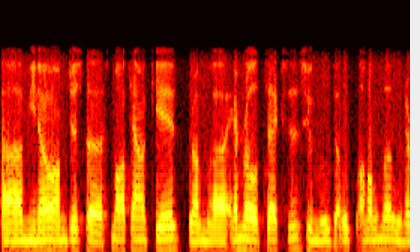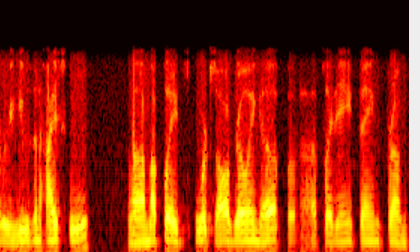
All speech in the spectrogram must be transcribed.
Um, you know, I'm just a small town kid from uh, Emerald, Texas, who moved to Oklahoma whenever he was in high school. Um, I played sports all growing up. Uh, I played anything from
